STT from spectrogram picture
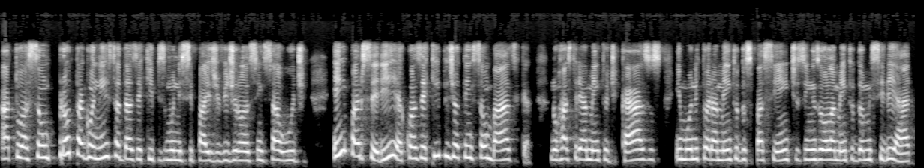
a atuação protagonista das equipes municipais de vigilância em saúde, em parceria com as equipes de atenção básica, no rastreamento de casos e monitoramento dos pacientes em isolamento domiciliar,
